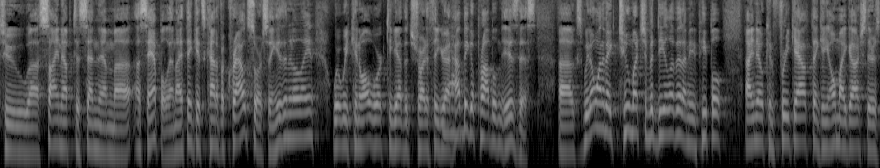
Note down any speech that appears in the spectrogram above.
to uh, sign up to send them uh, a sample. And I think it's kind of a crowdsourcing, isn't it, Elaine? Where we can all work together to try to figure yeah. out how big a problem is this? Because uh, we don't want to make too much of a deal of it. I mean, people I know can freak out thinking, oh my gosh, there's,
